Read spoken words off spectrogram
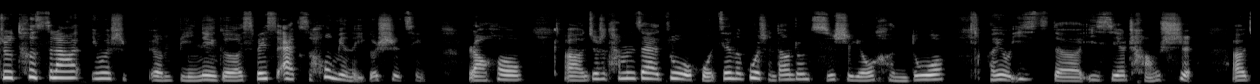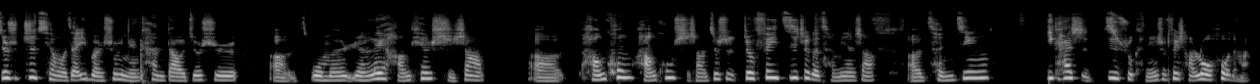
就特斯拉，因为是嗯比那个 Space X 后面的一个事情，然后嗯，就是他们在做火箭的过程当中，其实有很多很有意思的一些尝试，呃，就是之前我在一本书里面看到，就是嗯，我们人类航天史上，呃，航空航空史上，就是就飞机这个层面上，呃，曾经。一开始技术肯定是非常落后的嘛，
